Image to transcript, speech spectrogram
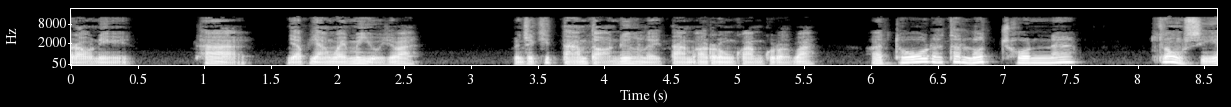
เรานี่ถ้ายับยั้งไว้ไม่อยู่ใช่ปะมันจะคิดตามต่อเนื่องเลยตามอารมณ์ความโกรธว่าอโทษแล้วถ้ารถชนนะ ต้องเสีย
